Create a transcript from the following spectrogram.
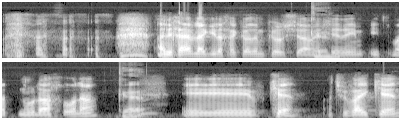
אני חייב להגיד לך קודם כל שהמחירים כן. התמתנו לאחרונה. כן? אה, כן, התשובה היא כן.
